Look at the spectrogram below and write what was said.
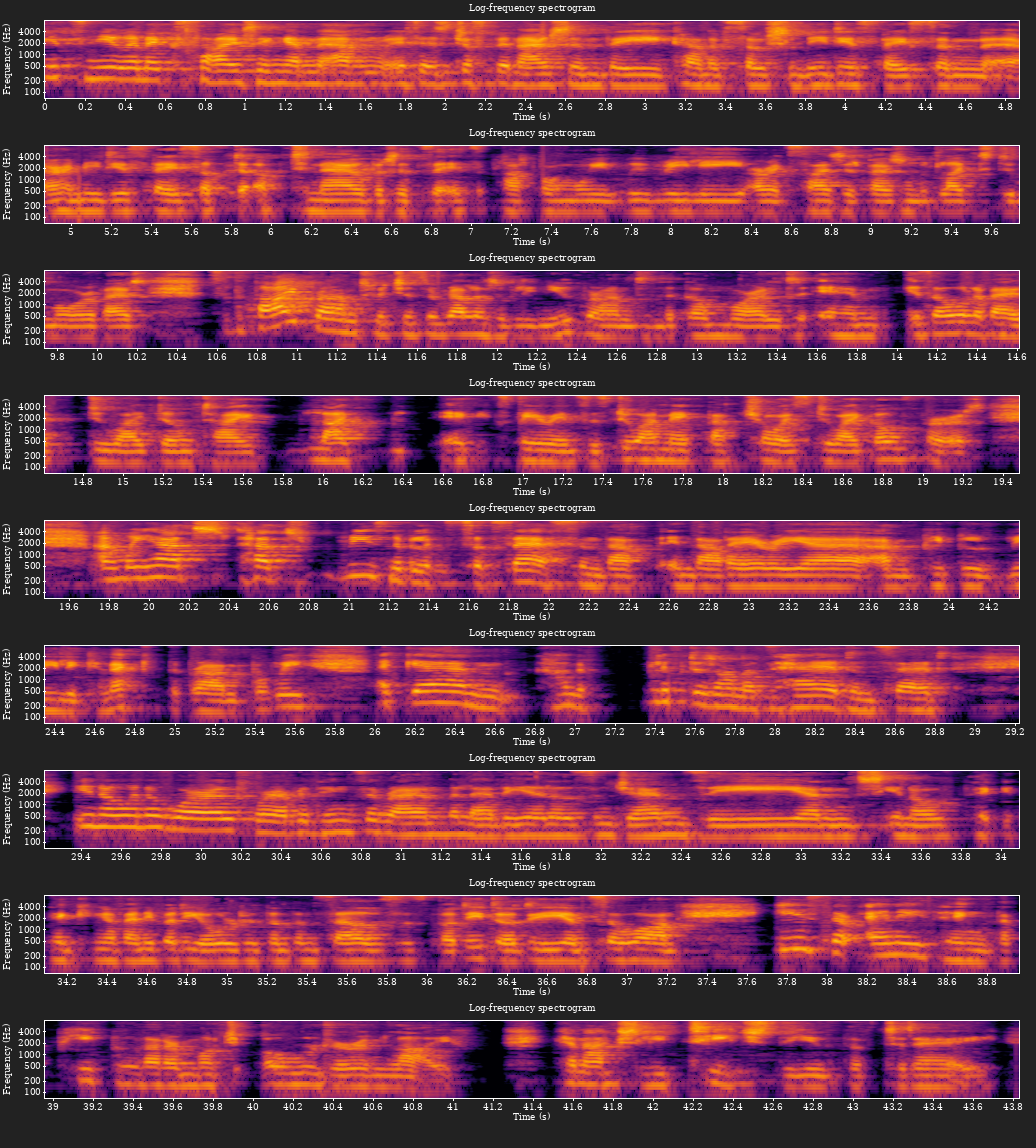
It's new and exciting, and, and it has just been out in the kind of social media space and our media space up to up to now. But it's it's a platform we, we really are excited about and would like to do more about. So the Five brand, which is a relatively new brand in the gum world, um, is all about do I, don't I, like experiences do i make that choice do i go for it and we had had reasonable success in that in that area and people really connect with the brand but we again kind of flipped it on its head and said, you know, in a world where everything's around millennials and Gen Z and, you know, th- thinking of anybody older than themselves as buddy duddy and so on, is there anything that people that are much older in life can actually teach the youth of today?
